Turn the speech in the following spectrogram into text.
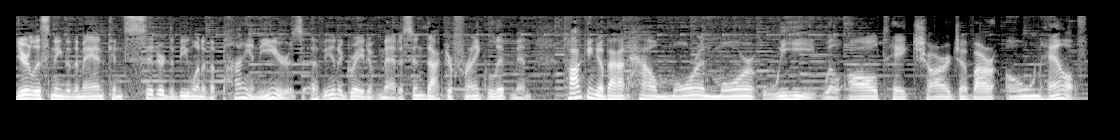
You're listening to the man considered to be one of the pioneers of integrative medicine, Dr. Frank Lipman, talking about how more and more we will all take charge of our own health.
